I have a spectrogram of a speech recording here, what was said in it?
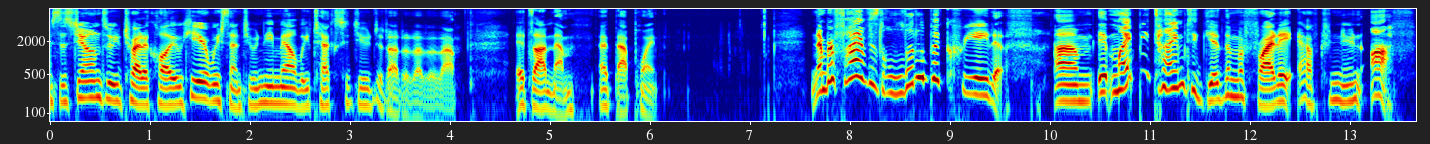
Mrs. Jones, we try to call you here. We sent you an email. We texted you. Da da da da da. It's on them at that point. Number five is a little bit creative. Um, it might be time to give them a Friday afternoon off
